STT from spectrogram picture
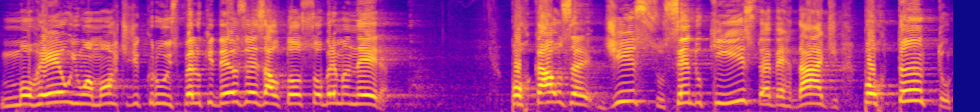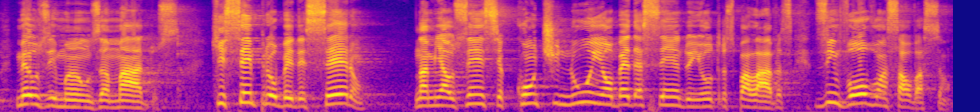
morreu e uma morte de cruz, pelo que Deus o exaltou sobremaneira. Por causa disso, sendo que isto é verdade, portanto, meus irmãos amados, que sempre obedeceram, na minha ausência, continuem obedecendo, em outras palavras, desenvolvam a salvação.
